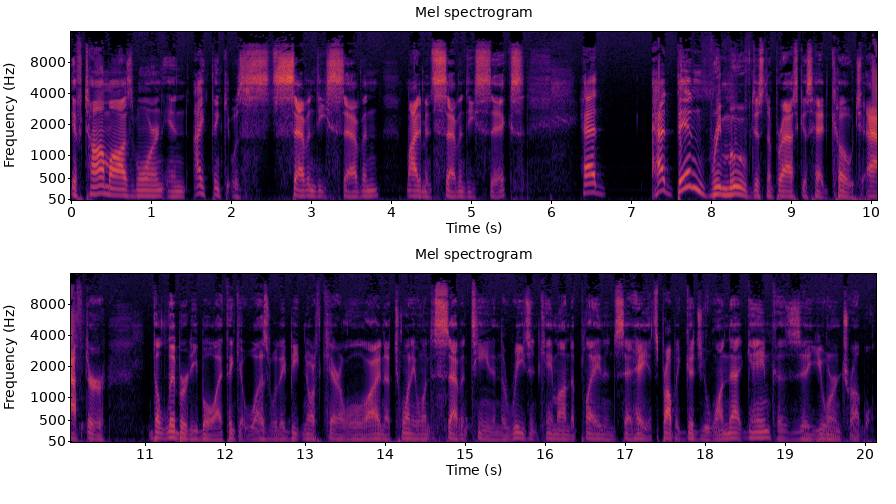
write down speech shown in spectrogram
if Tom Osborne in I think it was 77, might have been 76, had had been removed as Nebraska's head coach after the Liberty Bowl, I think it was, where they beat North Carolina 21 to 17 and the regent came on the plane and said, "Hey, it's probably good you won that game cuz uh, you were in trouble."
